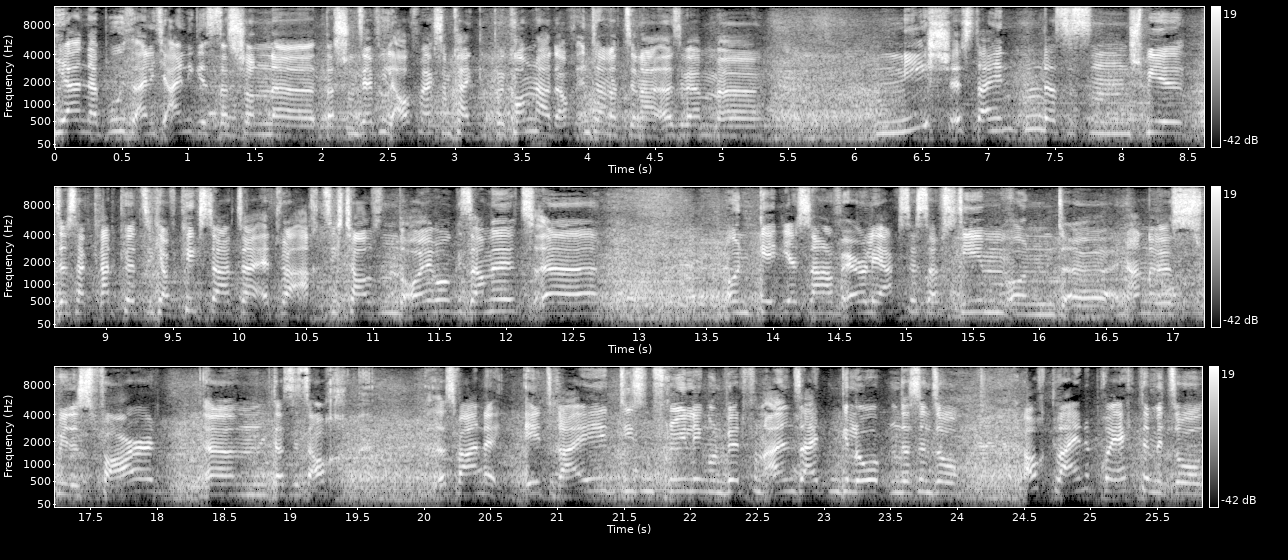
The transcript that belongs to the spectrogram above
hier an der Booth eigentlich einiges, das schon, äh, das schon sehr viel Aufmerksamkeit bekommen hat, auch international. Also wir haben äh, Niche ist da hinten, das ist ein Spiel, das hat gerade kürzlich auf Kickstarter etwa 80.000 Euro gesammelt äh, und geht jetzt dann auf Early Access auf Steam. Und äh, ein anderes Spiel ist Far, ähm, das ist auch, das war an der E3 diesen Frühling und wird von allen Seiten gelobt. Und das sind so auch kleine Projekte mit so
